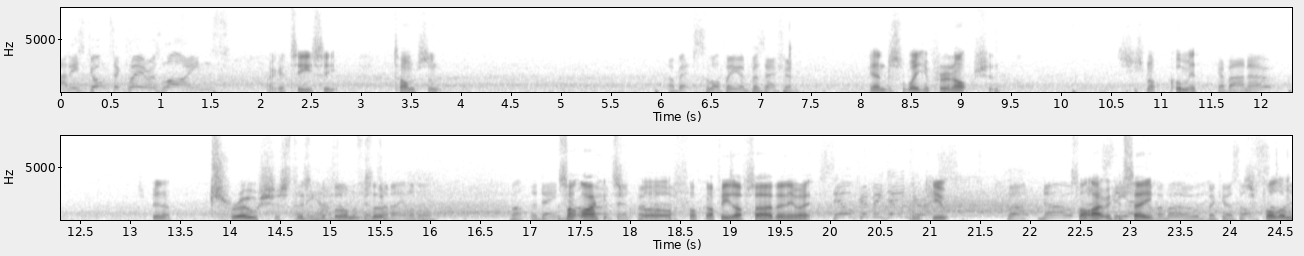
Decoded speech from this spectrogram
and he's got to clear his lines. Agatisi, Thompson. A bit sloppy in possession. Again, just waiting for an option. It's not coming. Cabano. It's been atrocious this performance though. available. But the It's not like it's. Oh, fuck off. He's offside anyway. Could. Thank you. No, It's not like we can say end of a move because It's Fulham.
